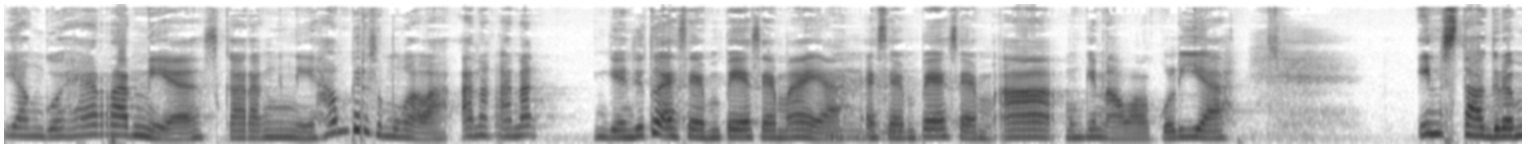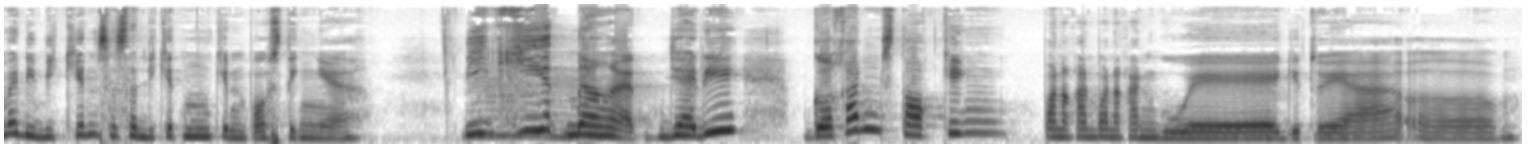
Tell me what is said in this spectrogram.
yang gue heran nih ya sekarang ini hampir semua lah. Anak-anak Gen Z itu SMP SMA ya. SMP SMA mungkin awal kuliah. Instagramnya dibikin sesedikit mungkin postingnya. Dikit banget. Jadi gue kan stalking ponakan-ponakan gue gitu ya Em,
